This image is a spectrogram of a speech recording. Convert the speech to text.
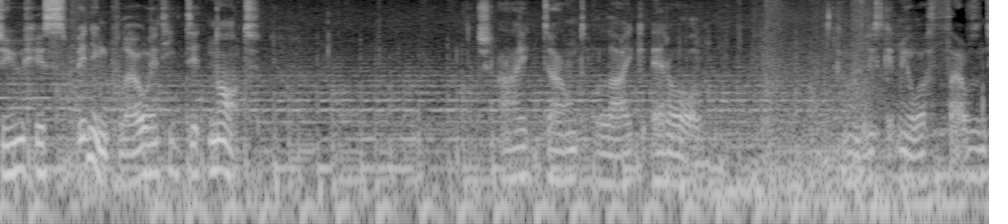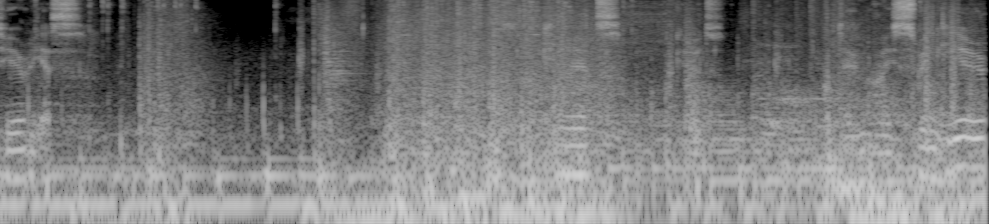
do his spinning blow and he did not. I don't like at all. Come on, please get me over a thousand here. Yes. Good. Good. Then I swing here.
